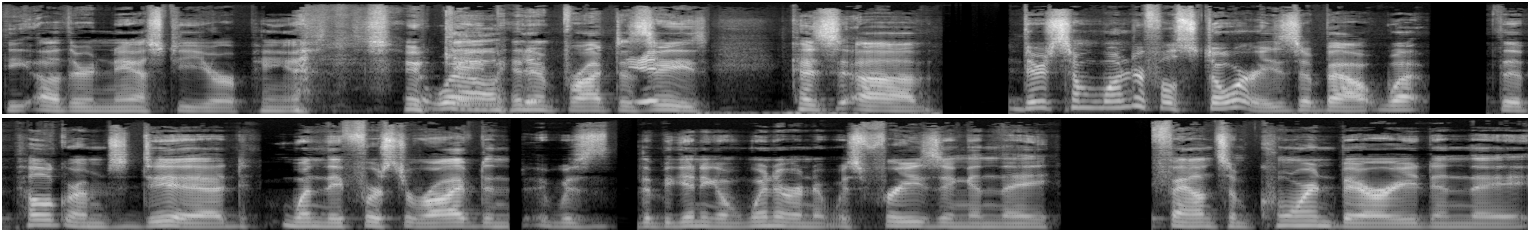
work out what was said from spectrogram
the other nasty Europeans who Well, came in and brought disease. Because uh, there's some wonderful stories about what the pilgrims did when they first arrived, and it was the beginning of winter, and it was freezing, and they found some corn buried and they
